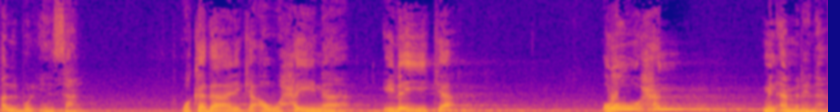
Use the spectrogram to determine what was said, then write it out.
قلب الإنسان. وكذلك أوحينا إليك روحا من أمرنا.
